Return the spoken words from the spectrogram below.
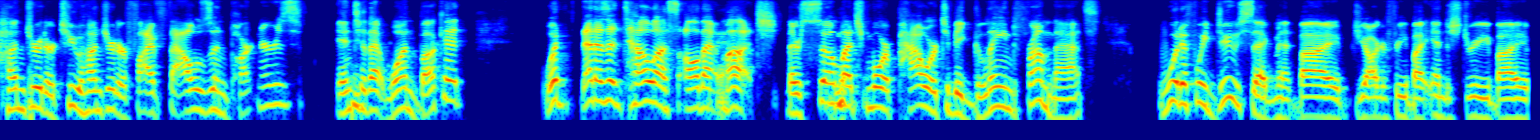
100 or 200 or 5000 partners into hmm. that one bucket what that doesn't tell us all that much. There's so much more power to be gleaned from that. What if we do segment by geography by industry by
